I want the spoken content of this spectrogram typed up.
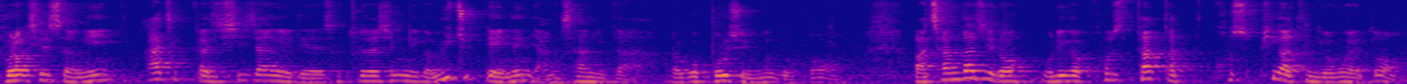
불확실성이 아직까지 시장에 대해서 투자 심리가 위축되어 있는 양상이다 라고 볼 수 있는 거고 마찬가지로 우리가 코스닥 코스피 같은 경우에도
